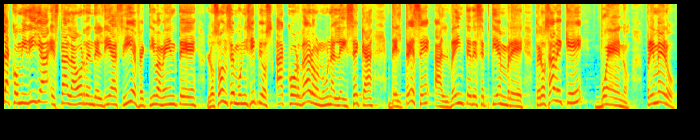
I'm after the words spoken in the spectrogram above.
La comidilla está a la orden del día. Sí, efectivamente, los 11 municipios acordaron una ley seca del 13 al 20 de septiembre. Pero ¿sabe qué? Bueno, primero,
